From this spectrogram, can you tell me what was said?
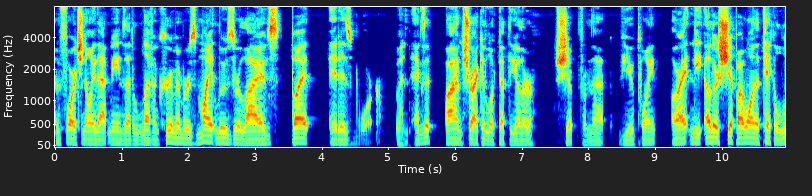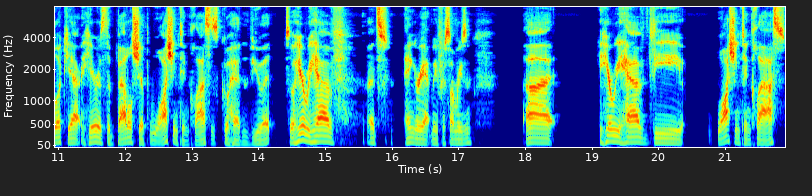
Unfortunately, that means that 11 crew members might lose their lives, but it is war. Go ahead and exit. I'm sure I could look at the other ship from that viewpoint. All right, and the other ship I want to take a look at here is the Battleship Washington class. Let's go ahead and view it. So here we have, that's angry at me for some reason. Uh, here we have the Washington class.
